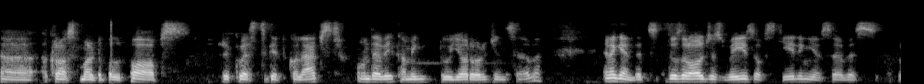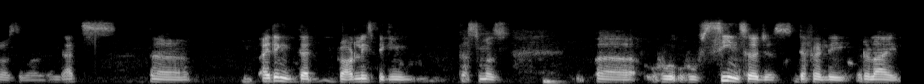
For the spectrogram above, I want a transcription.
uh, across multiple POPs, requests get collapsed on their way coming to your origin server. And again that's those are all just ways of scaling your service across the world. And that's uh, i think that broadly speaking customers uh, who, who've seen surges definitely rely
